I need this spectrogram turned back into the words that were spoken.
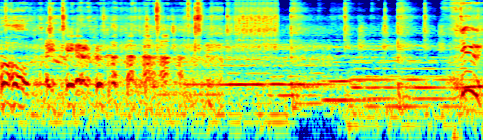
mauled right there. Dude,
